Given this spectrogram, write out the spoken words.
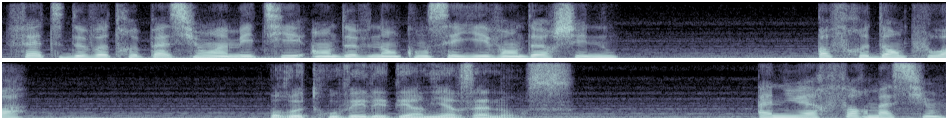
Faites de votre passion un métier en devenant conseiller vendeur chez nous. Offre d'emploi, Retrouvez les dernières annonces. annuaire formation.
